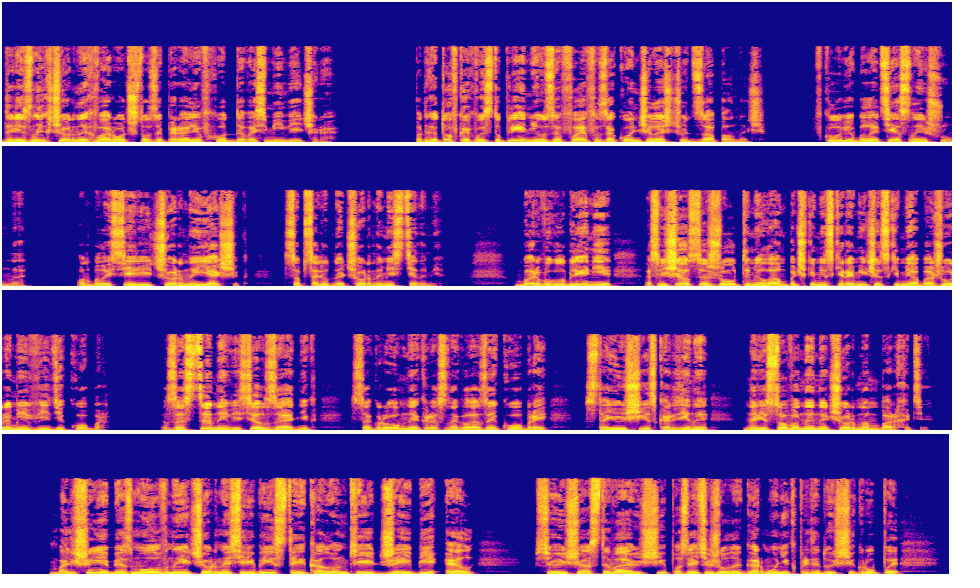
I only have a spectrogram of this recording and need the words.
да резных черных ворот, что запирали вход до восьми вечера. Подготовка к выступлению The Five закончилась чуть за полночь. В клубе было тесно и шумно. Он был из серии «Черный ящик» с абсолютно черными стенами. Бар в углублении освещался желтыми лампочками с керамическими абажурами в виде кобр. За сценой висел задник с огромной красноглазой коброй, встающей из корзины, нарисованной на черном бархате. Большие безмолвные черно-серебристые колонки JBL, все еще остывающие после тяжелых гармоник предыдущей группы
